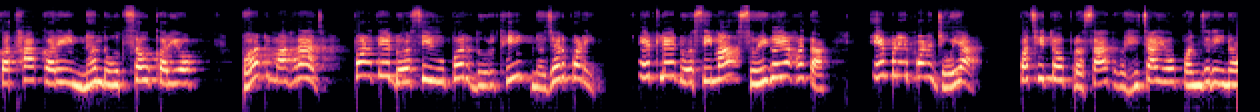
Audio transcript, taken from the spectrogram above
કથા કરી, નંદ ઉત્સવ કર્યો. ભટ્ટ મહારાજ પણ તે ડોસી ઉપર દૂરથી નજર પડી. એટલે ડોસીમાં સૂઈ ગયા હતા. એમણે પણ જોયા. પછી તો પ્રસાદ વહેંચાયો પંજરીનો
